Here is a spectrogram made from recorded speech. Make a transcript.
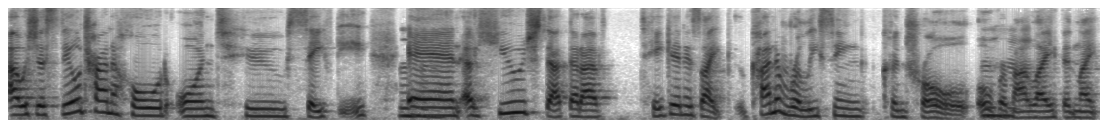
I was just still trying to hold on to safety. Mm-hmm. And a huge step that I've taken is like kind of releasing control over mm-hmm. my life and like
